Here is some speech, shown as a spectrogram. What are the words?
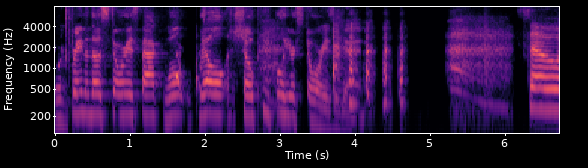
We're bringing those stories back. We'll we'll show people your stories again. So,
